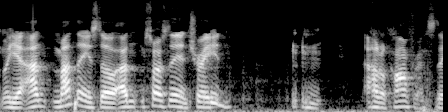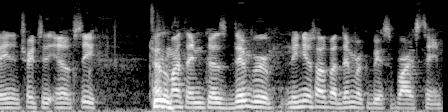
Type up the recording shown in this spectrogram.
But yeah, I, my thing is though, I'm sorry they didn't trade out of conference. They didn't trade to the NFC. True. That's my thing because Denver. You talked about Denver could be a surprise team.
